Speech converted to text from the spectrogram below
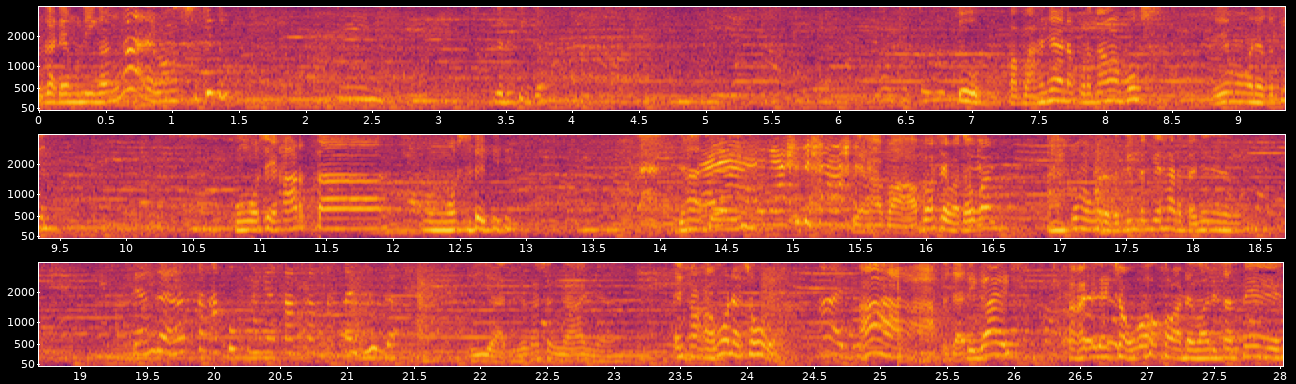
nggak ada yang meninggal? Nggak emang segitu hmm. dari tiga. Oh gitu gitu tuh papahnya anak pertama bos. Dia mau deketin. Menguasai harta menguasai jahat ya. ya nggak apa-apa siapa tahu kan. Aku mau deketin tapi hartanya nih. Ya enggak kan aku punya kakak-kakak juga. Iya tapi kan seenggaknya eh kakakmu ada cowok ya? Aduh. Ah terjadi guys. Kakaknya ada cowok kalau ada warisan teh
